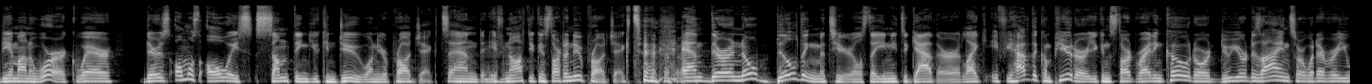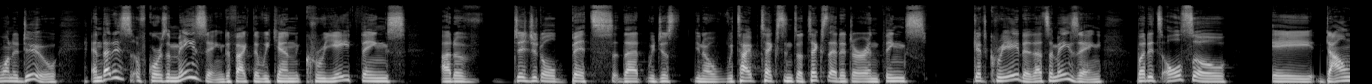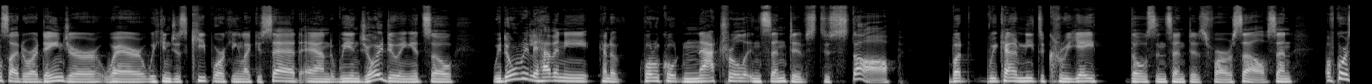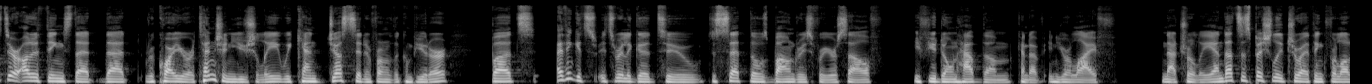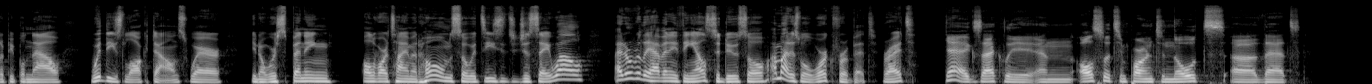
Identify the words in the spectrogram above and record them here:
the amount of work where there's almost always something you can do on your projects. And mm-hmm. if not, you can start a new project. and there are no building materials that you need to gather. Like if you have the computer, you can start writing code or do your designs or whatever you want to do. And that is, of course, amazing. The fact that we can create things out of digital bits that we just, you know, we type text into a text editor and things get created. That's amazing. But it's also a downside or a danger where we can just keep working, like you said, and we enjoy doing it. So we don't really have any kind of quote unquote natural incentives to stop, but we kind of need to create those incentives for ourselves. And of course, there are other things that that require your attention. Usually, we can't just sit in front of the computer. But I think it's it's really good to to set those boundaries for yourself if you don't have them kind of in your life naturally. And that's especially true, I think, for a lot of people now with these lockdowns where, you know, we're spending all of our time at home. So it's easy to just say, well, I don't really have anything else to do. So I might as well work for a bit, right? Yeah, exactly. And also, it's important to note uh, that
